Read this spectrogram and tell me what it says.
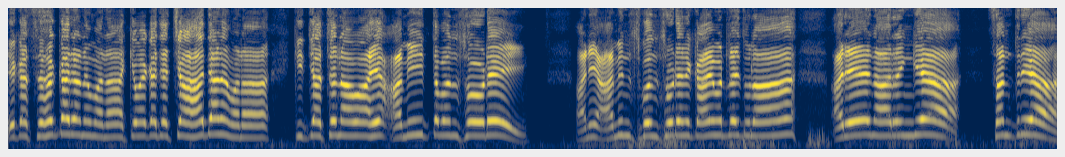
एका सहकार्यानं म्हणा किंवा एखाद्या चहाद्यानं म्हणा की ज्याचं नाव आहे अमित बनसोडे. आणि अमित बनसोडेने काय म्हटलंय तुला? अरे नारंग्या संत्र्या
